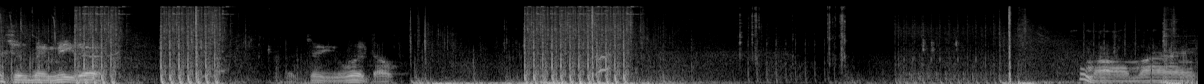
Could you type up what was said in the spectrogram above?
That should have been me there. I'll tell you what though. Come on, man.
